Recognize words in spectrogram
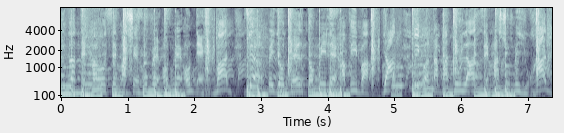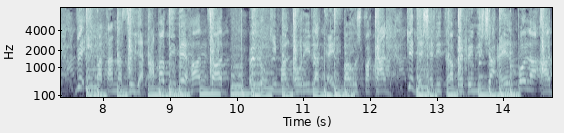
לתת בראש זה מה שהוא מאוד מאוד יותר טוב מלהביא ביד. אם אתה בתולה זה משהו מיוחד, ואם אתה נשוי אתה מביא מהצד. אלוקים על אורי לתת בראש פקד, כדי שנתרבה ונישאר פה לעד.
